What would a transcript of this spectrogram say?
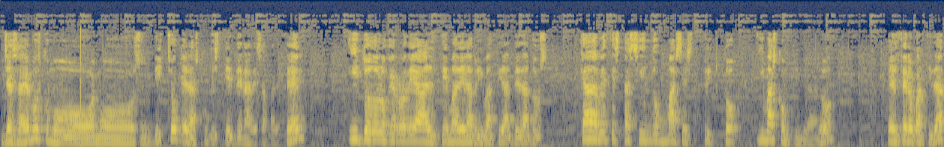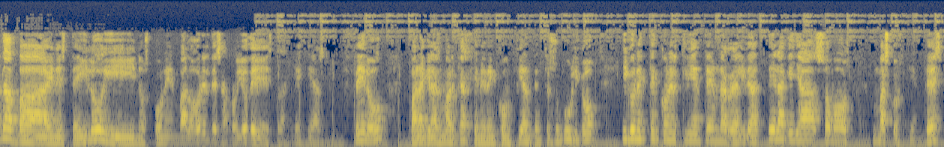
Ya sabemos, como hemos dicho, que las cookies tienden a desaparecer y todo lo que rodea al tema de la privacidad de datos cada vez está siendo más estricto y más complicado. El Zero Party Data va en este hilo y nos pone en valor el desarrollo de estrategias cero para que las marcas generen confianza entre su público y conecten con el cliente en una realidad de la que ya somos más conscientes.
